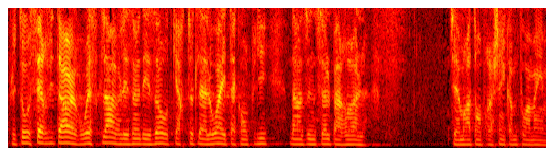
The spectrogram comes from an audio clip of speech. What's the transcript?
plutôt serviteurs ou esclaves les uns des autres, car toute la loi est accomplie dans une seule parole. Tu aimeras ton prochain comme toi-même.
